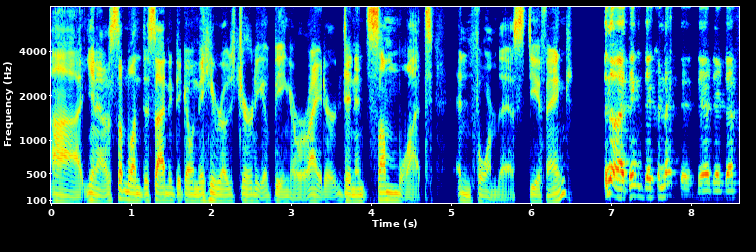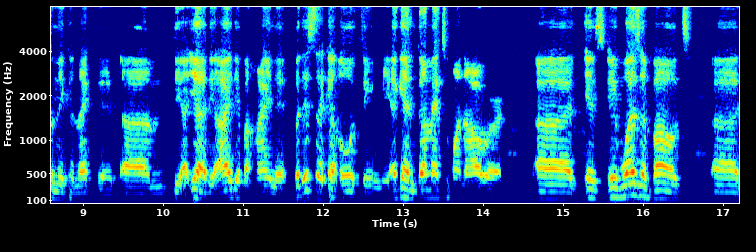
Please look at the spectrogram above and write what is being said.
uh, you know, someone deciding to go on the hero's journey of being a writer didn't somewhat inform this. Do you think? No, I think they're connected. They're they're definitely connected. Um, the yeah, the idea behind it, but this is like an old thing. me. Again, going back to one hour, uh, it's it was about uh,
